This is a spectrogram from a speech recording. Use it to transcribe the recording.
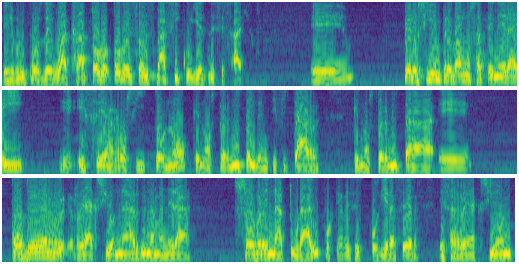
grupos de WhatsApp, todo, eso es básico y es necesario. Eh, pero siempre vamos a tener ahí eh, ese arrocito, ¿no? Que nos permita identificar, que nos permita eh, poder reaccionar de una manera sobrenatural, porque a veces pudiera ser esa reacción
